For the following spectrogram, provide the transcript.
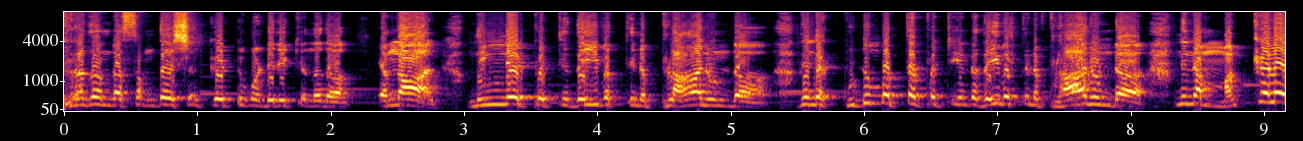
ബ്രദറിന്റെ സന്ദേശം കേട്ടുകൊണ്ടിരിക്കുന്നത്. എന്നാൽ നിന്നെ പറ്റി ദൈവത്തിന് പ്ലാൻ ഉണ്ട് നിന്റെ കുടുംബത്തെ പറ്റി എന്റെ ദൈവത്തിന് പ്ലാൻ ഉണ്ട് നിന്റെ മക്കളെ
